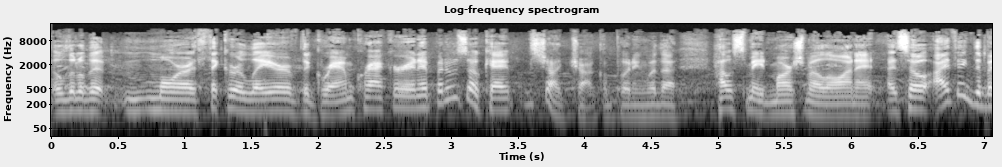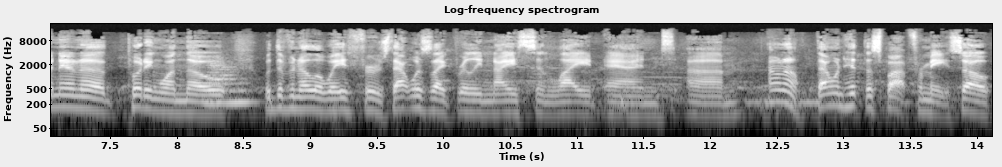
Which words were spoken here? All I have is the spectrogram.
a little bit more thicker layer of the graham cracker in it, but it was okay. It's like chocolate pudding with a house made marshmallow on it. So I think the banana pudding one though, with the vanilla wafers, that was like really nice and light, and um, I don't know. That one hit the spot for me. So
